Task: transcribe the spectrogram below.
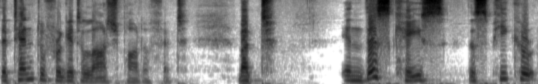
they tend to forget a large part of it. But in this case, the speaker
